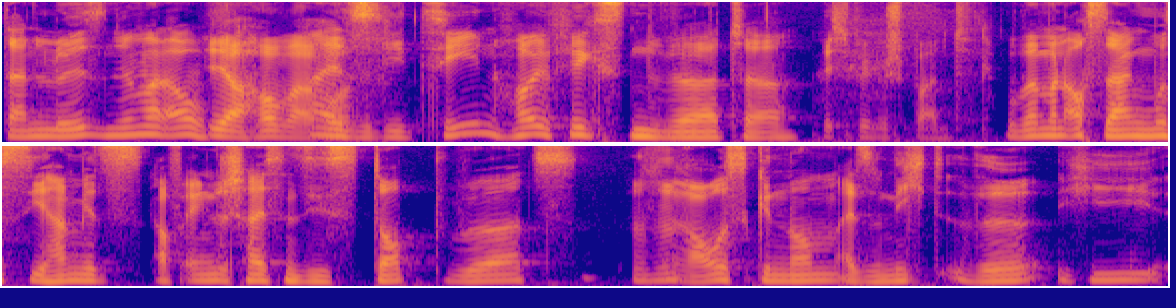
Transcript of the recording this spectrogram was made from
dann lösen wir mal auf. Ja, hau mal Also raus. die zehn häufigsten Wörter. Ich bin gespannt. Wobei man auch sagen muss, sie haben jetzt, auf Englisch heißen sie Stop Words Mhm. rausgenommen, also nicht the, he,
